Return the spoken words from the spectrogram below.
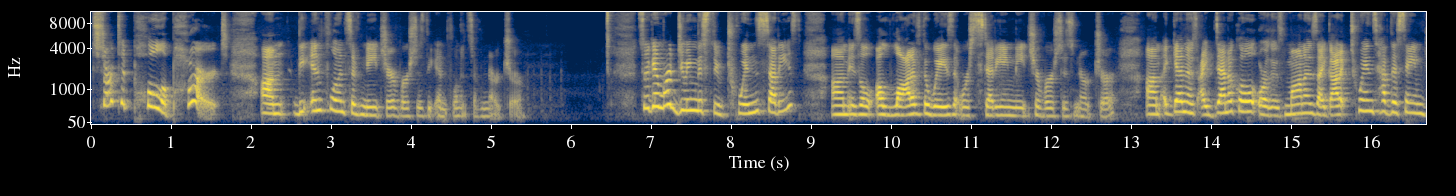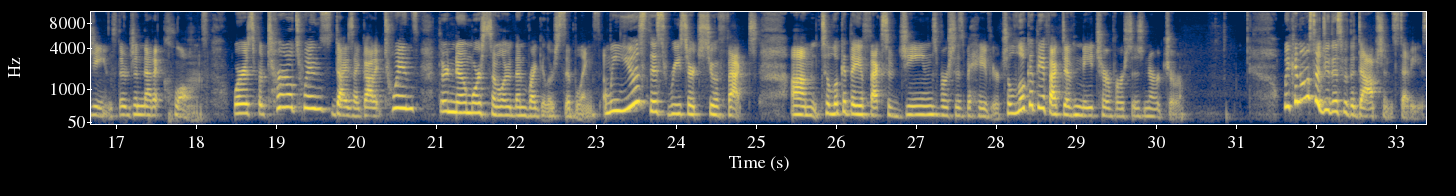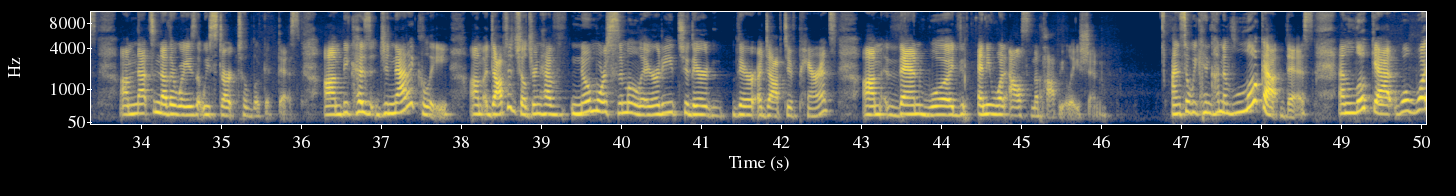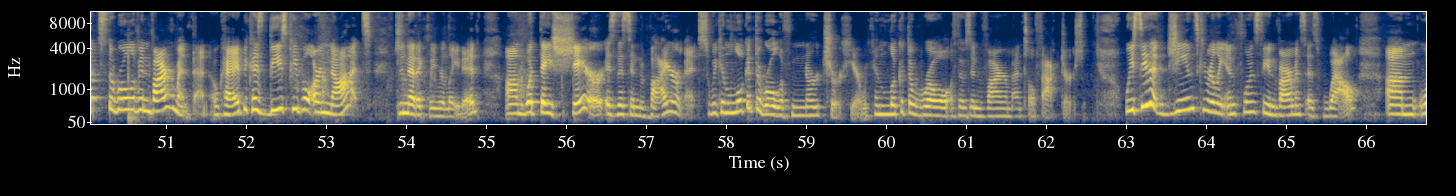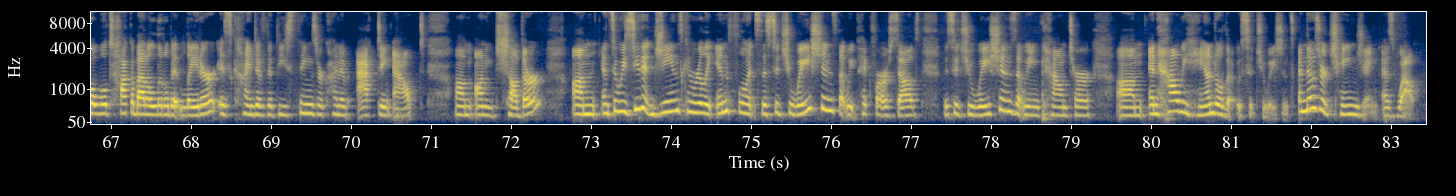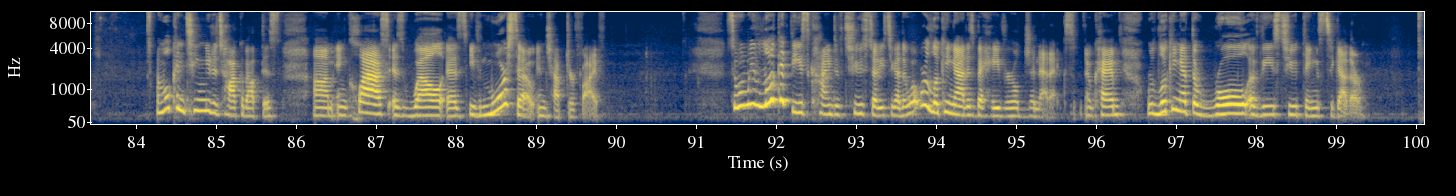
start to pull apart um, the influence of nature versus the influence of nurture. So again, we're doing this through twin studies, um, is a, a, lot of the ways that we're studying nature versus nurture. Um, again, those identical or those monozygotic twins have the same genes. They're genetic clones. Whereas fraternal twins, dizygotic twins, they're no more similar than regular siblings. And we use this research to affect, um, to look at the effects of genes versus behavior, to look at the effect of nature versus nurture. We can also do this with adoption studies. Um, that's another ways that we start to look at this. Um, because genetically, um, adopted children have no more similarity to their, their adoptive parents um, than would anyone else in the population. And so we can kind of look at this and look at, well, what's the role of environment then? Okay, because these people are not genetically related. Um, what they share is this environment. So we can look at the role of nurture here. We can look at the role of those environmental factors. We see that genes can really influence the environments as well. Um, what we'll talk about a little bit later is kind of that these things are kind of acting out um, on each other. Um, and so we see that genes can really influence the situations that we pick for ourselves, the situations that we encounter, um, and how we handle those situations. And those are changing as well. And we'll continue to talk about this um, in class as well as even more so in chapter 5. So when we look at these kind of two studies together, what we're looking at is behavioral genetics, okay? We're looking at the role of these two things together.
